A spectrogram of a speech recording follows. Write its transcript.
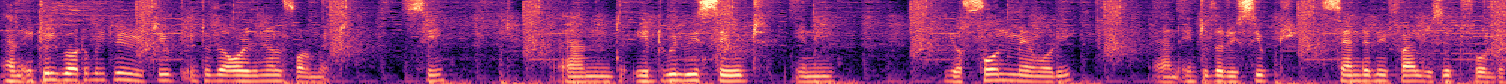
and it will be automatically retrieved into the original format. See? And it will be saved in your phone memory and into the receipt send any file receipt folder.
